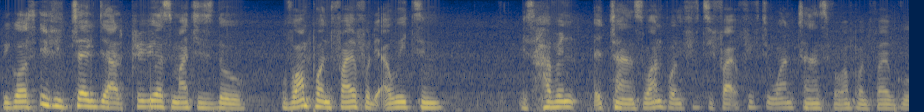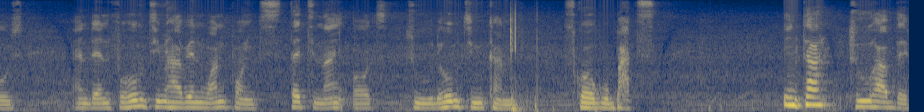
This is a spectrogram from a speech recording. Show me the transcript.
Because if you check their previous matches, though, with 1.5 for the away team is having a chance, 1.55, 51 chance for 1.5 goals, and then for home team having 1.39 odds to the home team can score goal, but Inter to have the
